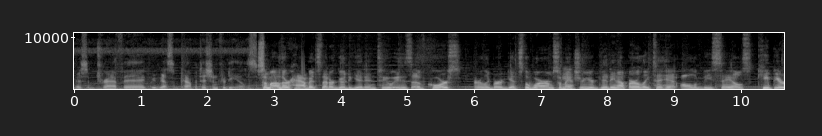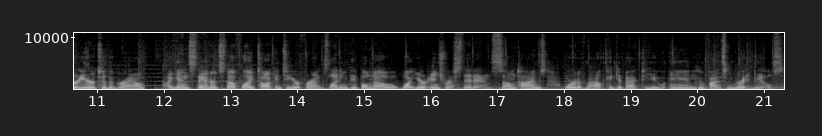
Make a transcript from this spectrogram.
there's some traffic. We've got some competition for deals. Some other habits that are good to get into is, of course, early bird gets the worm. So yeah. make sure you're getting up early to hit all of these sales. Keep your ear to the ground. Again, standard stuff like talking to your friends, letting people know what you're interested in. Sometimes word of mouth could get back to you and you can find some great deals.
